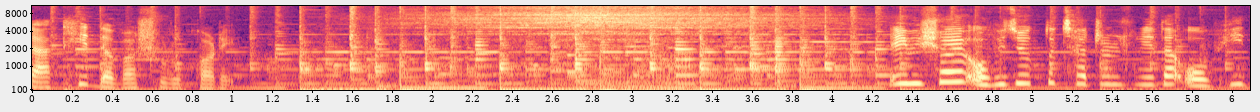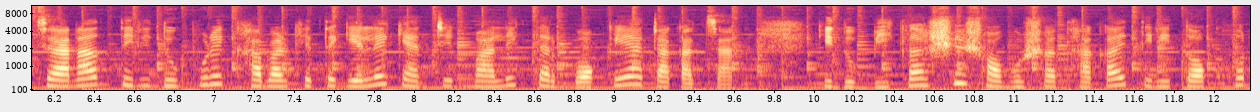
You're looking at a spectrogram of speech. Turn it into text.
লাথি দেওয়া শুরু করে। এই বিষয়ে অভিযুক্ত ছাত্রলীগ নেতা অভি জানান, তিনি দুপুরে খাবার খেতে গেলে ক্যান্টিন মালিক তার বকেয়া টাকা চান। কিন্তু বিকাশে সমস্যা থাকায় তিনি তখন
